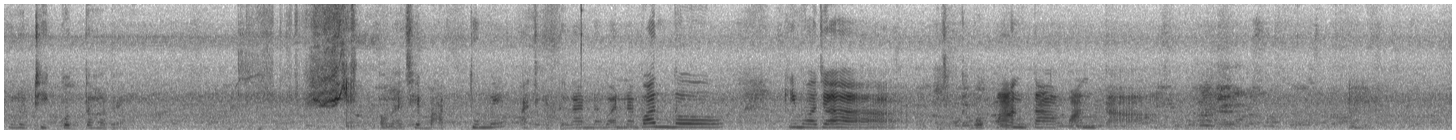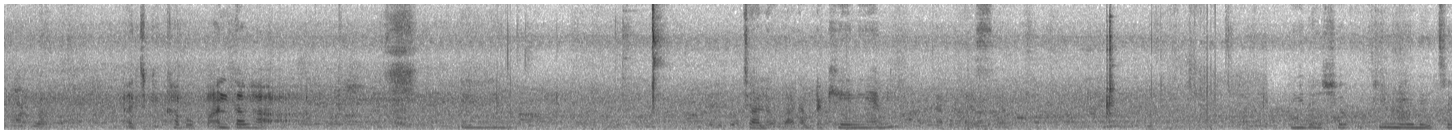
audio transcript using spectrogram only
পুরো ঠিক করতে হবে। ও গেছে বাথরুমে আজকে তো রান্না বান্না বন্ধ। কি মজা। খাব পান্তা পান্তা। আজকে খাব পান্তা ভাত। চলো বাদামটা খেয়ে নিই আমি। কি মেরেছে।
